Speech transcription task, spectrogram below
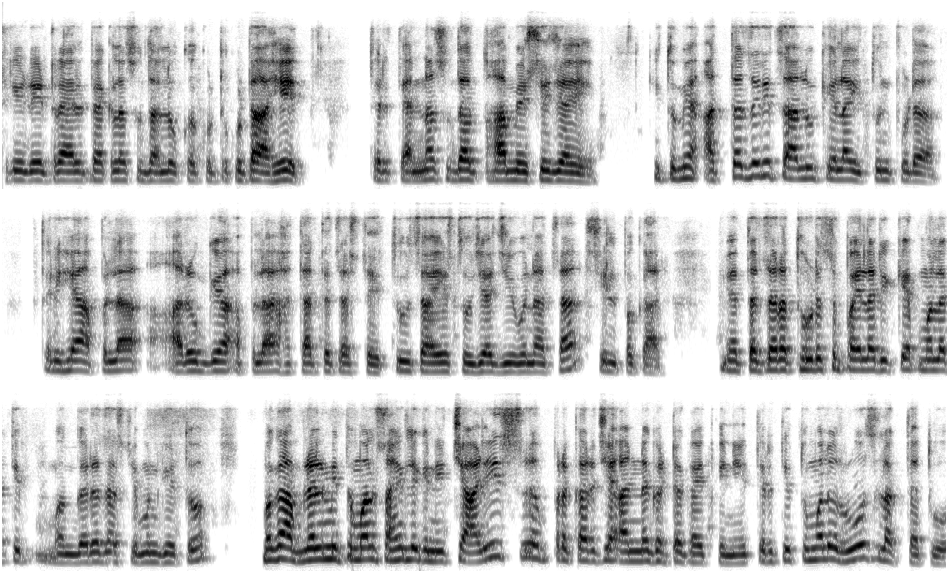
थ्री डे ट्रायल पॅकला सुद्धा लोक कुठं कुठं आहेत. तर त्यांना सुद्धा हा मेसेज आहे की तुम्ही आता जरी चालू केला इथून पुढं तर हे आपला आरोग्य आपल्या हातातच असतंय. तूच आहेस तुझ्या जीवनाचा शिल्पकार. मी आता जरा थोडस पहिला रिकॅप मला ते गरज असते म्हणून घेतो. मग आपल्याला मी तुम्हाला सांगितलं की नाही चाळीस प्रकारचे अन्न घटक आहेत की नाही तर ते तुम्हाला रोज लागतात हो.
